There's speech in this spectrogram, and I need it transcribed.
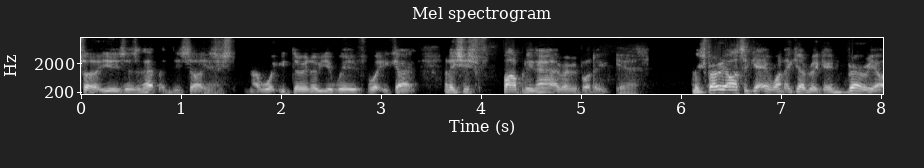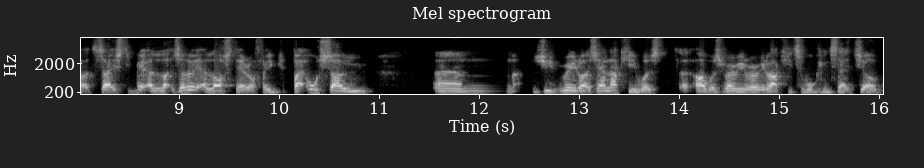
30 years hasn't happened. It's like, yeah. it's just you know, what you're doing, who you're with, what you can't. And it's just bubbling out of everybody. Yeah. And it's very hard to get everyone together again. Very hard. So it's a bit of, it's a little bit of loss there, I think. But also, um, you realise how lucky you was. I was very, very lucky to walk into that job.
